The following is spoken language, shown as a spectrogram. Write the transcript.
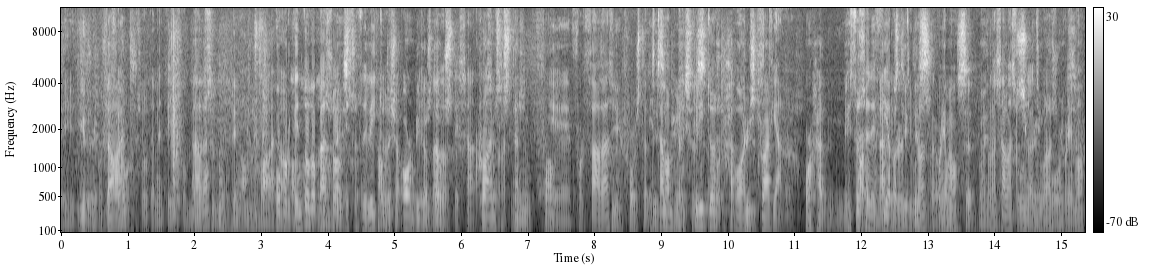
they either posición died absolutamente and infundada, absolutely unvi- o porque en todo un- caso unbased esos delitos foundation, or because derivados those de esa- de crimes esas stemming operaciones, from eh, forzadas the forced estaban disappearances prescritos were- had o prescribed amnistiados. or had been Esto part se of an decía por el amnesty. Tribunal This, uh, Supremo, was said by por la the Sala Segunda del Supreme Tribunal Court Supremo,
